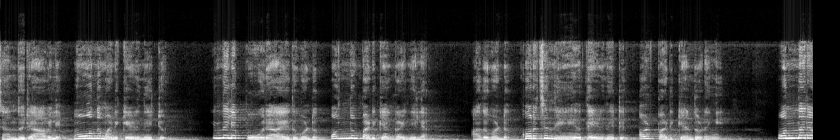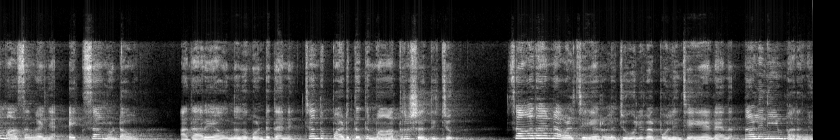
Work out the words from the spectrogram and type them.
ചന്തു രാവിലെ മൂന്ന് മണിക്ക് എഴുന്നേറ്റു. ഇന്നലെ പൂരം ആയതുകൊണ്ട് ഒന്നും പഠിക്കാൻ കഴിഞ്ഞില്ല. അതുകൊണ്ട് കുറച്ച് നേരത്തെ എഴുന്നേറ്റ് അവൾ പഠിക്കാൻ തുടങ്ങി. ഒന്നര മാസം കഴിഞ്ഞ എക്സാം ഉണ്ടാവും. അതറിയാവുന്നത് കൊണ്ട് തന്നെ ചന്തു പഠിത്തത്തിൽ മാത്രം ശ്രദ്ധിച്ചു. സാധാരണ അവൾ ചെയ്യാറുള്ള ജോലികൾ പോലും ചെയ്യേണ്ടെന്ന് നളിനിയും പറഞ്ഞു.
